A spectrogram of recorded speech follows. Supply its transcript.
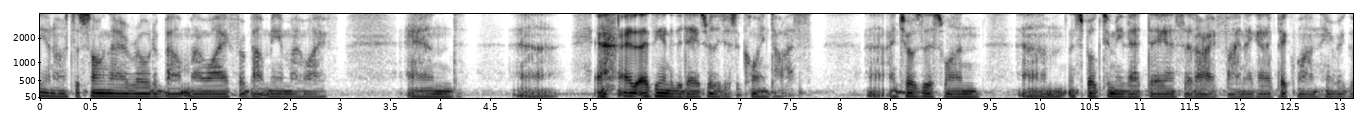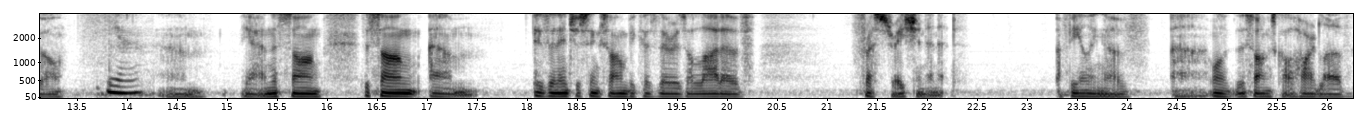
You know, it's a song that I wrote about my wife, about me and my wife, and uh, at the end of the day, it's really just a coin toss. Uh, I chose this one. Um, it spoke to me that day. I said, "All right, fine. I got to pick one. Here we go." Yeah. Um, yeah, and this song, this song um, is an interesting song because there is a lot of frustration in it, a feeling of uh, well, the song's called "Hard Love,"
